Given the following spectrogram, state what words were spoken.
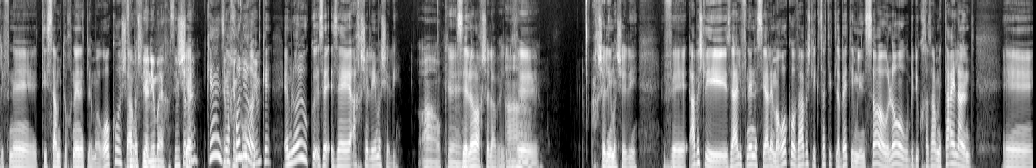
לפני טיסה מתוכננת למרוקו, זה שאבא שלי... אופייני ביחסים ש- שלהם? כן, זה יכול להיות. קרובים? כן. הם לא היו, זה, זה אח של אימא שלי. אה, אוקיי. זה לא אח של אבא, אה. זה אח של אמא שלי. ואבא שלי, זה היה לפני נסיעה למרוקו, ואבא שלי קצת התלבט אם לנסוע או לא, הוא בדיוק חזר מתאילנד. אה,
